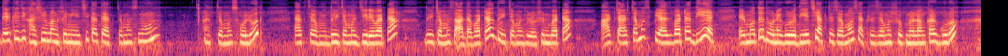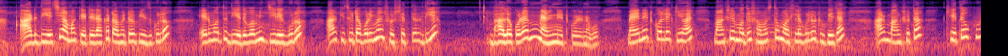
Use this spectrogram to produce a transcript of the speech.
দেড় কেজি খাসির মাংস নিয়েছি, তাতে এক চামচ নুন, এক চামচ হলুদ, এক চামচ, দুই চামচ জিরে বাটা, দুই চামচ আদা বাটা, দুই চামচ রসুন বাটা আর চার চামচ পেঁয়াজ বাটা দিয়ে এর মধ্যে ধনে গুঁড়ো দিয়েছি, একটা চামচ একটা চামচ শুকনো লঙ্কার গুঁড়ো আর দিয়েছি আমার কেটে রাখা টমেটোর পিসগুলো এর মধ্যে দিয়ে দেবো আমি জিরে গুঁড়ো আর কিছুটা পরিমাণ সর্ষের তেল দিয়ে ভালো করে আমি ম্যারিনেট করে নেব। ম্যারিনেট করলে কি হয়? মাংসের মধ্যে সমস্ত মশলাগুলো ঢুকে যায় আর মাংসটা খেতেও খুব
